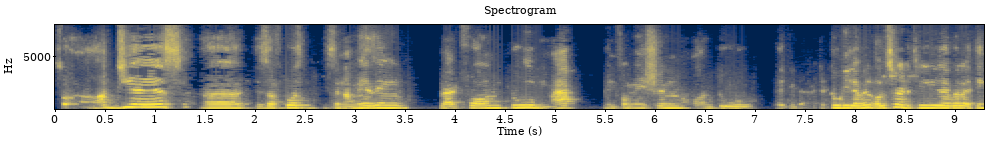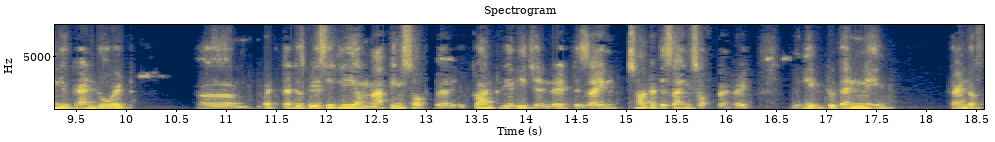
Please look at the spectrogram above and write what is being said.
So ArcGIS uh, is of course it's an amazing platform to map information onto like at a 2D level. Also at a 3D level, I think you can do it. Um, but that is basically a mapping software. You can't really generate design. It's not a design software, right? You need to then kind of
